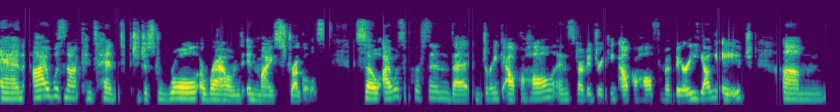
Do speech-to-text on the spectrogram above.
And I was not content to just roll around in my struggles. So I was a person that drank alcohol and started drinking alcohol from a very young age. Um,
